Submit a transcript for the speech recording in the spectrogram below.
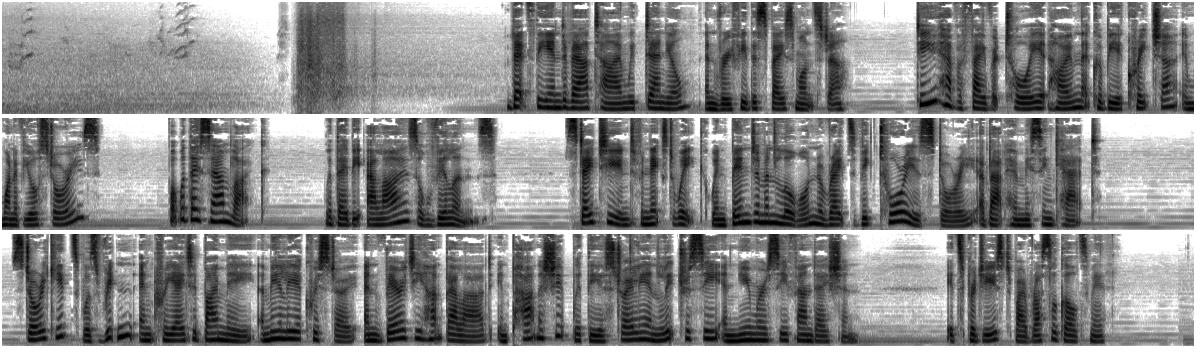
That's the end of our time with Daniel and Rufy the Space Monster. Do you have a favourite toy at home that could be a creature in one of your stories? What would they sound like? Would they be allies or villains? Stay tuned for next week when Benjamin Law narrates Victoria's story about her missing cat. Story Kids was written and created by me, Amelia Christo, and Verity Hunt Ballard in partnership with the Australian Literacy and Numeracy Foundation. It's produced by Russell Goldsmith.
